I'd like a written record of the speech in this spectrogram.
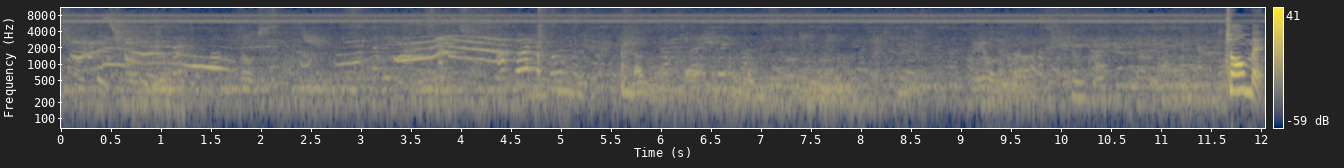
乔、北川，还有谁？没有了。招美，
